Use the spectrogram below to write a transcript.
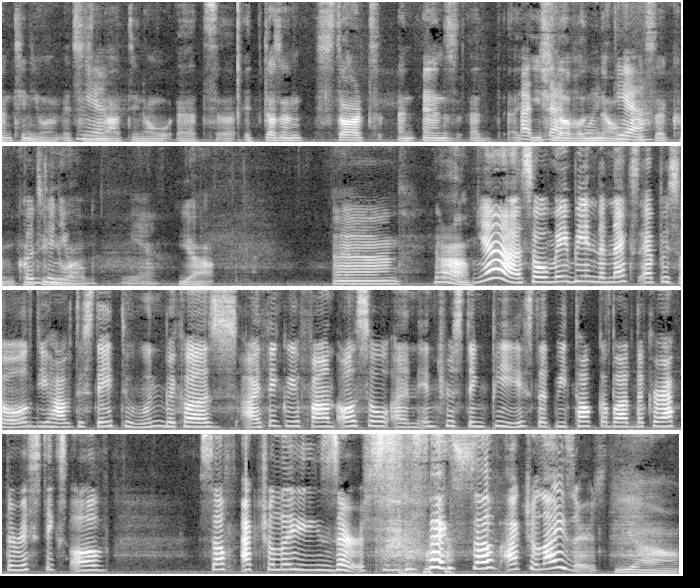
continuum it's Yeah. not you know at uh, it doesn't start and ends at, At each level point, no yeah. it's a con- continuum continuum. Yeah. yeah and yeah Yeah, so maybe in the next episode you have to stay tuned because I think we found also an interesting piece that we talk about the characteristics of self-actualizers. like self-actualizers. Yeah.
